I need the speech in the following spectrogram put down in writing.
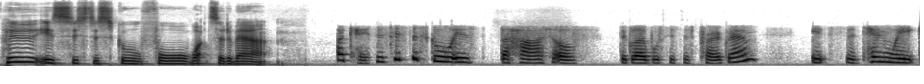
Who is Sister School for? What's it about? Okay, so Sister School is the heart of the Global Sisters program. It's a 10 week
